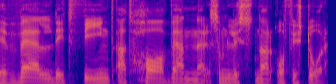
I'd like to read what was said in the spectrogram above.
Det är väldigt fint att ha vänner som lyssnar och förstår.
